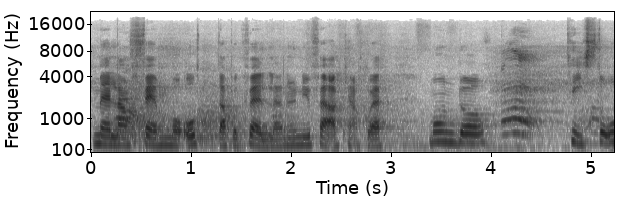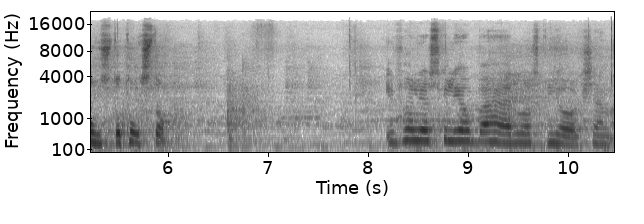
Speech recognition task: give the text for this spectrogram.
Mellan fem och åtta på kvällen ungefär kanske. Måndag, tisdag, onsdag, torsdag. Ifall jag skulle jobba här, vad skulle jag tjäna?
